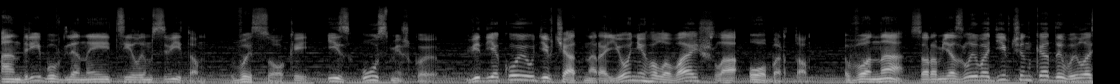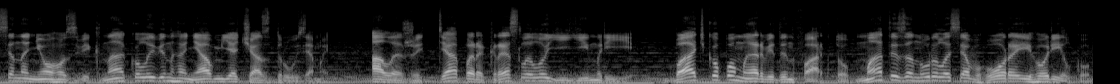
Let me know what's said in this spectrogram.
Андрій був для неї цілим світом, високий, із усмішкою, від якої у дівчат на районі голова йшла обертом. Вона, сором'язлива дівчинка, дивилася на нього з вікна, коли він ганяв м'яча з друзями. Але життя перекреслило її мрії. Батько помер від інфаркту, мати занурилася в горе і горілку.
